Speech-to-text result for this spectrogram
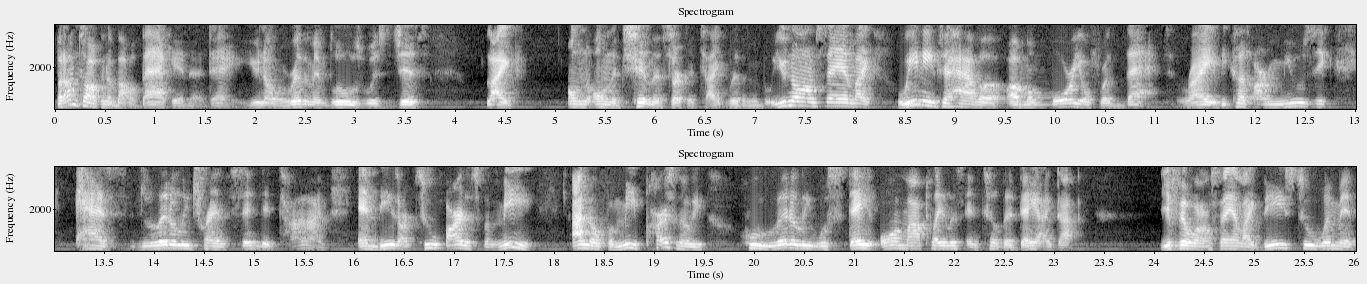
but I'm talking about back in the day you know when rhythm and blues was just like on on the chitlin circuit type rhythm and blues. You know what I'm saying? Like we need to have a, a memorial for that, right? Because our music has literally transcended time. And these are two artists for me, I know for me personally, who literally will stay on my playlist until the day I die. You feel what I'm saying? Like these two women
